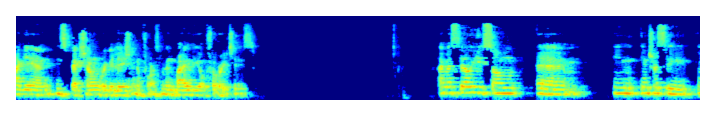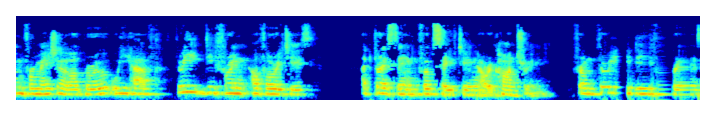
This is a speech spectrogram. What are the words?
again, inspection regulation enforcement by the authorities. I must tell you some um, in interesting information about Peru. We have three different authorities addressing food safety in our country from three different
